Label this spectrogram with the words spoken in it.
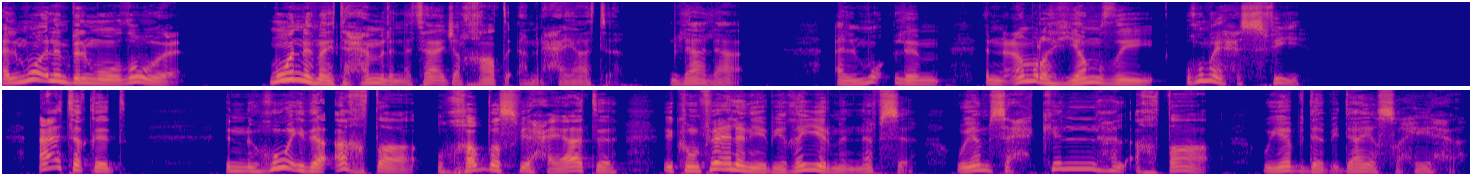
المؤلم بالموضوع مو إنه ما يتحمل النتائج الخاطئة من حياته لا لا. المؤلم إن عمره يمضي وهو ما يحس فيه. أعتقد إنه هو إذا أخطأ وخبص في حياته يكون فعلا يبي يغير من نفسه ويمسح كل هالأخطاء ويبدأ بداية صحيحة.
